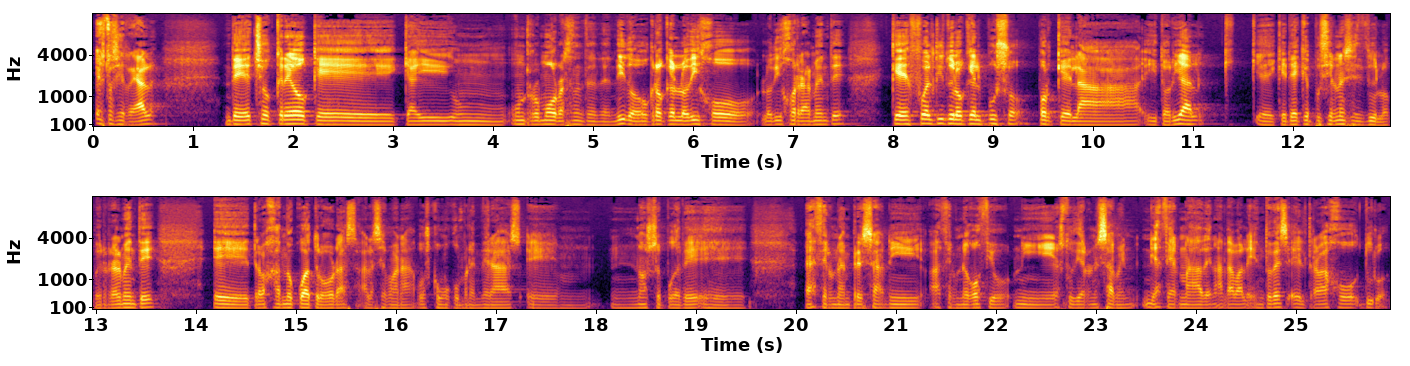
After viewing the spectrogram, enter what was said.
Esto es irreal. De hecho, creo que, hay un, rumor bastante entendido, o creo que lo dijo, lo dijo realmente, que fue el título que él puso porque la editorial quería que pusieran ese título, pero realmente eh, trabajando cuatro horas a la semana, pues como comprenderás, eh, no se puede eh, hacer una empresa, ni hacer un negocio, ni estudiar un examen, ni hacer nada de nada, ¿vale? Entonces, el trabajo duro.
